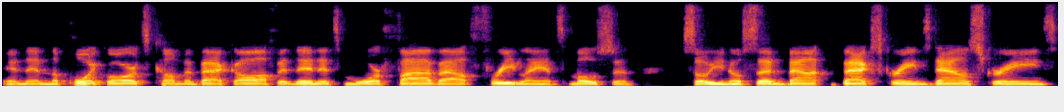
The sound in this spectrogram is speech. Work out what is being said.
and then the point guard's coming back off, and then it's more five out freelance motion. So you know setting back, screens, down screens,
